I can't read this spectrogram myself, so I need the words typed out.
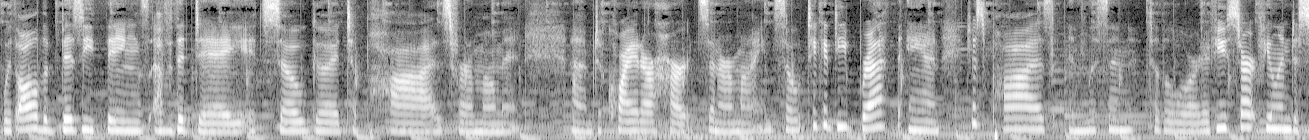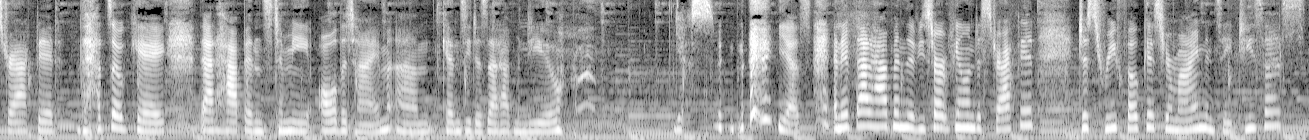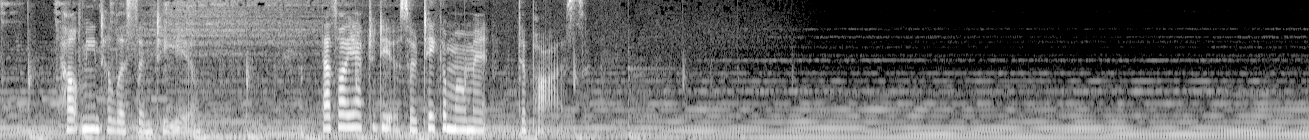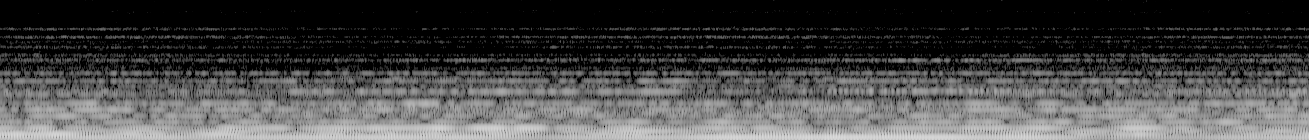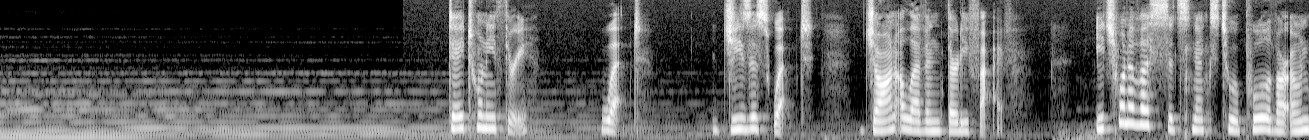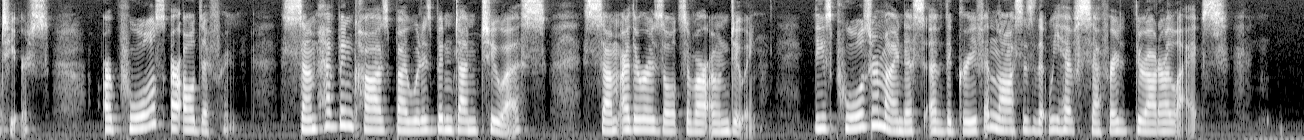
With all the busy things of the day, it's so good to pause for a moment um, to quiet our hearts and our minds. So take a deep breath and just pause and listen to the Lord. If you start feeling distracted, that's okay. That happens to me all the time. Um, Kenzie, does that happen to you? Yes. yes. And if that happens, if you start feeling distracted, just refocus your mind and say, Jesus, help me to listen to you. That's all you have to do. So take a moment to pause. Day 23. Wept. Jesus wept. John 11:35. Each one of us sits next to a pool of our own tears. Our pools are all different. Some have been caused by what has been done to us, some are the results of our own doing. These pools remind us of the grief and losses that we have suffered throughout our lives.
